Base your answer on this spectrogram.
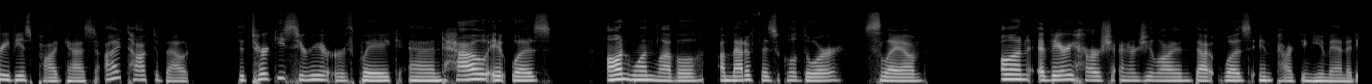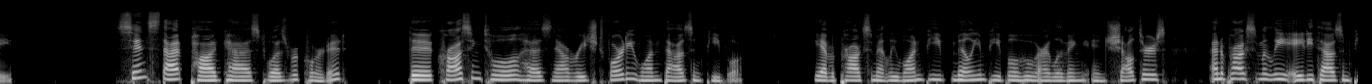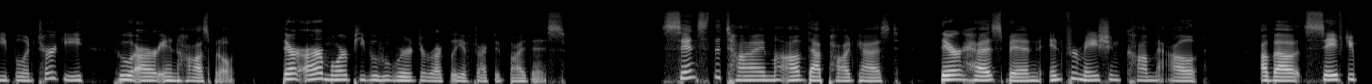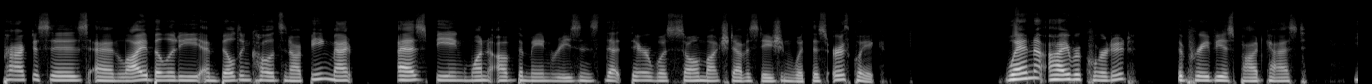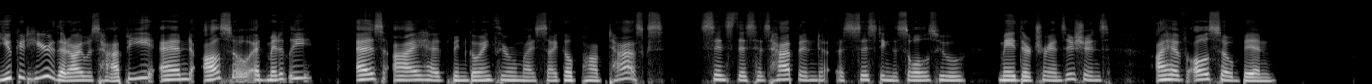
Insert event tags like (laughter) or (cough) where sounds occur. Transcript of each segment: Previous podcast, I talked about the Turkey Syria earthquake and how it was, on one level, a metaphysical door slam on a very harsh energy line that was impacting humanity. Since that podcast was recorded, the crossing toll has now reached 41,000 people. We have approximately 1 pe- million people who are living in shelters and approximately 80,000 people in Turkey who are in hospital. There are more people who were directly affected by this. Since the time of that podcast, there has been information come out about safety practices and liability and building codes not being met as being one of the main reasons that there was so much devastation with this earthquake. When I recorded the previous podcast, you could hear that I was happy and also, admittedly, as I have been going through my psychopomp tasks since this has happened, assisting the souls who made their transitions, I have also been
